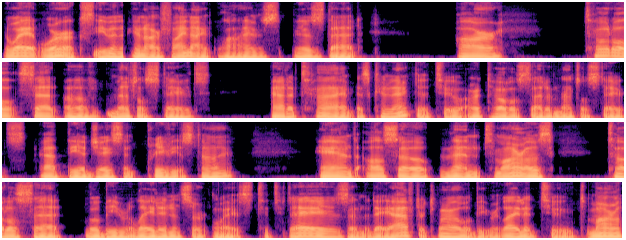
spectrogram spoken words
the way it works, even in our finite lives, is that our total set of mental states at a time is connected to our total set of mental states at the adjacent previous time. And also, then tomorrow's total set will be related in certain ways to today's, and the day after tomorrow will be related to tomorrow.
